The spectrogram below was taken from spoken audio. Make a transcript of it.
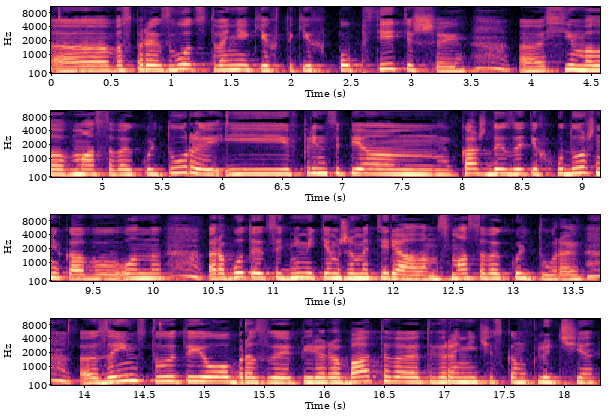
э, воспроизводство неких таких поп-фетишей, символов массовой культуры. И, в принципе, каждый из этих художников, он работает с одним и тем же материалом, с массовой культурой. Заимствует ее образы, перерабатывает в ироническом ключе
